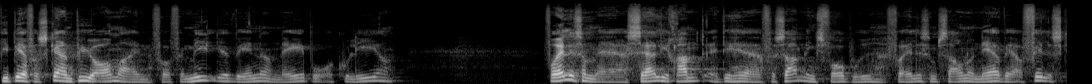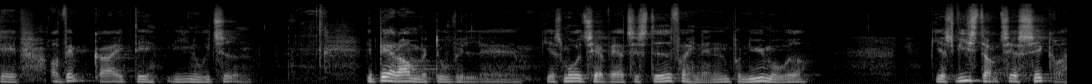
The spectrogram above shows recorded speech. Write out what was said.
Vi beder for skærn by og omegn, for familie, venner, naboer og kolleger. For alle, som er særlig ramt af det her forsamlingsforbud, for alle, som savner nærvær og fællesskab, og hvem gør ikke det lige nu i tiden? Vi beder dig om, at du vil øh, give os mod til at være til stede for hinanden på nye måder. Giv os visdom til at sikre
